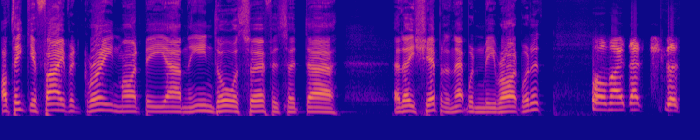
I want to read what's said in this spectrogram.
I think your favourite green might be um, the indoor surface at uh, at East Shepparton. That wouldn't be right, would it? Well, mate, that's the,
